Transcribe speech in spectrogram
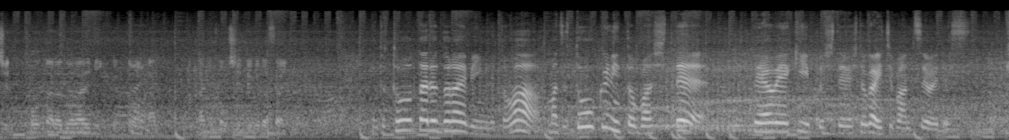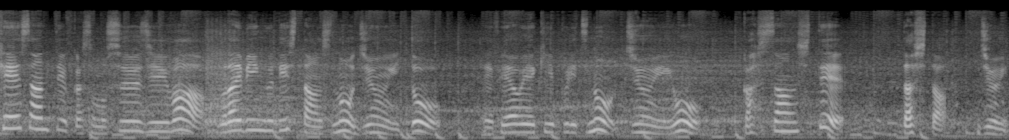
トータルドライビングとは何、何か教えてください。えっと、トータルドライビングとはまず遠くに飛ばしてフェアウェイキープしてる人が一番強いです。計算っていうかその数字はドライビングディスタンスの順位とえフェアウェイキープ率の順位を合算して出した順位。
